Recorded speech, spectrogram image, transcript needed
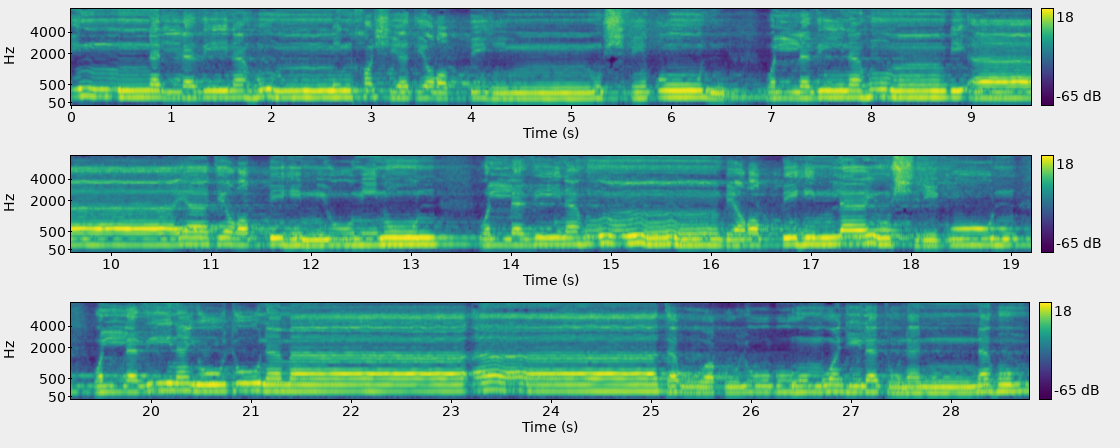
إن الذين هم من خشية ربهم مشفقون والذين هم بآيات ربهم يؤمنون والذين هم بربهم لا يشركون والذين يؤتون ما آتوا وقلوبهم وجلة أنهم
